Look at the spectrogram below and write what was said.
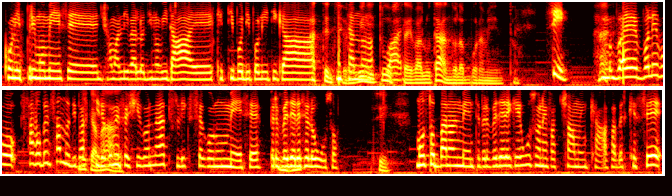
con il primo mese, diciamo a livello di novità e che tipo di politica Attenzione, quindi tu attuare. stai valutando l'abbonamento. Sì, Eh. eh, volevo, stavo pensando di partire come feci con Netflix con un mese per Mhm. vedere se lo uso. Sì, Molto banalmente, per vedere che uso ne facciamo in casa, perché se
